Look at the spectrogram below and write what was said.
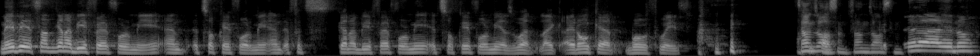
Maybe it's not gonna be fair for me, and it's okay for me. And if it's gonna be fair for me, it's okay for me as well. Like I don't care both ways. Sounds awesome. Sounds awesome. Yeah, you know.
